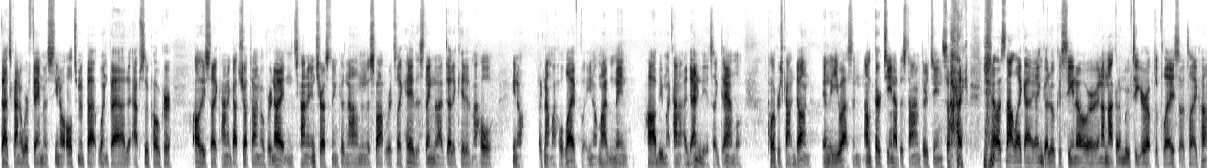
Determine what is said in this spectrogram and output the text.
that's kind of where famous, you know, Ultimate Bet went bad, Absolute Poker, all these sites kind of got shut down overnight. And it's kind of interesting because now I'm in the spot where it's like, hey, this thing that I've dedicated my whole, you know, like not my whole life, but you know, my main hobby, my kind of identity. It's like, damn, well, poker's kind of done in the US and I'm 13 at this time, 13. So like, you know, it's not like I, I can go to a casino or, and I'm not going to move to Europe to play. So it's like, huh,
